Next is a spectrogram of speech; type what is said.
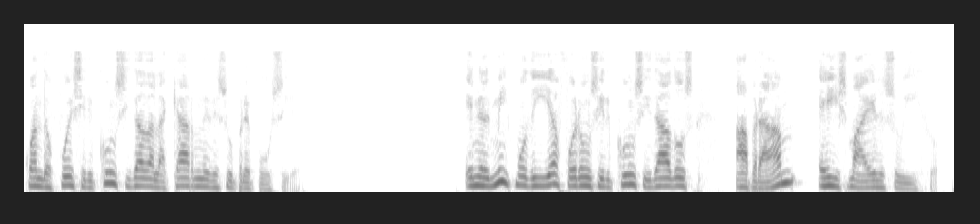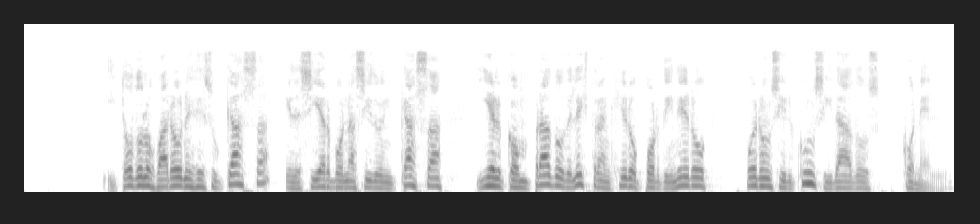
cuando fue circuncidada la carne de su prepucio. En el mismo día fueron circuncidados Abraham e Ismael su hijo. y todos los varones de su casa, el siervo nacido en casa y el comprado del extranjero por dinero, fueron circuncidados con él.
